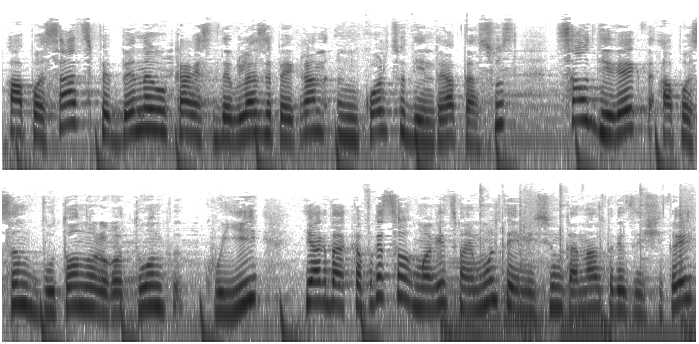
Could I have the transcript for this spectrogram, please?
apăsați pe bannerul care se derulează pe ecran în colțul din dreapta sus sau direct apăsând butonul rotund cu I, iar dacă vreți să urmăriți mai multe emisiuni Canal 33,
